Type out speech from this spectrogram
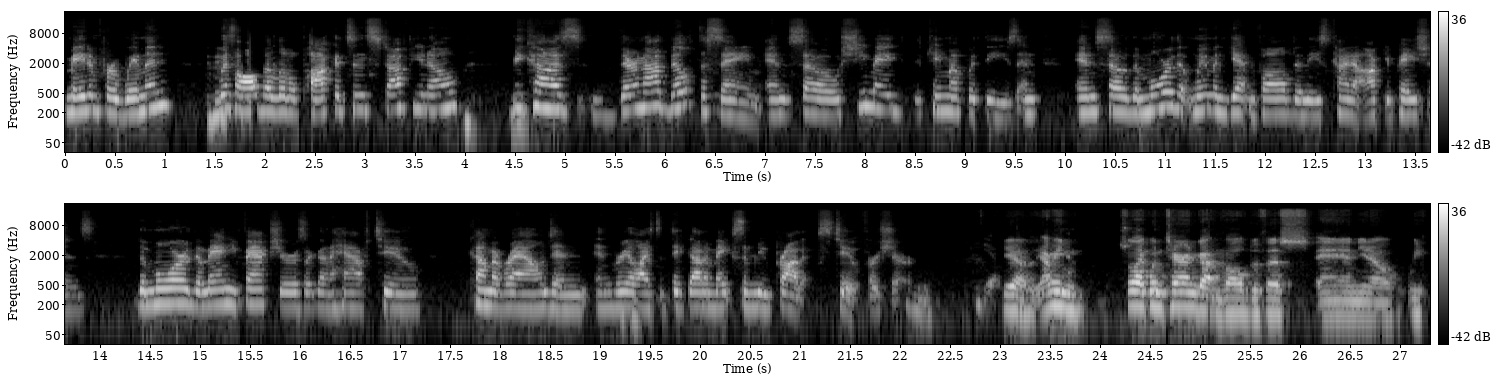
made them for women Mhm. with all the little pockets and stuff, you know, because they're not built the same. And so she made came up with these and and so the more that women get involved in these kind of occupations, the more the manufacturers are going to have to come around and and realize that they've got to make some new products too, for sure. Yeah, yeah I mean, so like when Taryn got involved with us, and you know, we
